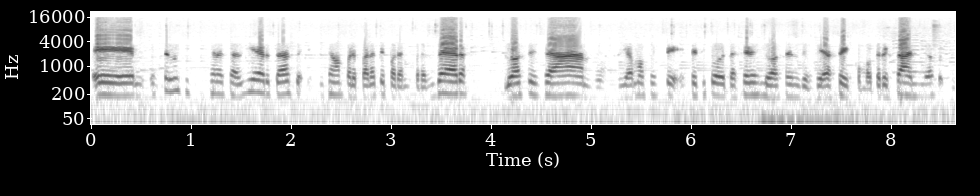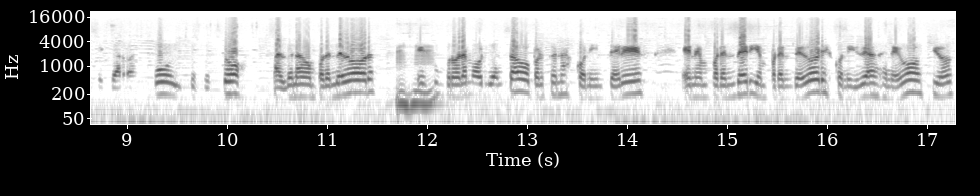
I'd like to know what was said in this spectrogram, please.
Eh, están las inscripciones abiertas, se llama Prepárate para Emprender. Lo hace ya, digamos, este, este tipo de talleres lo hacen desde hace como tres años, desde que arrancó y se gestó Maldonado Emprendedor. Ujú. Es un programa orientado a personas con interés en emprender y emprendedores con ideas de negocios.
